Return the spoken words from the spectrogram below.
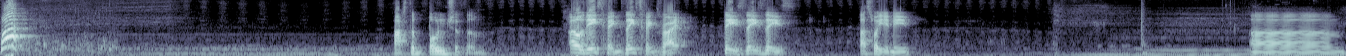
Ah! Past a bunch of them. Oh, these things, these things, right? These, these, these. That's what you need. Um...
